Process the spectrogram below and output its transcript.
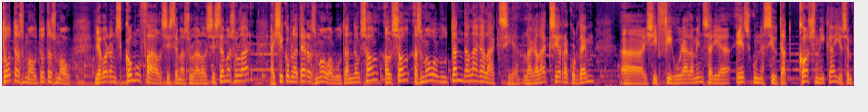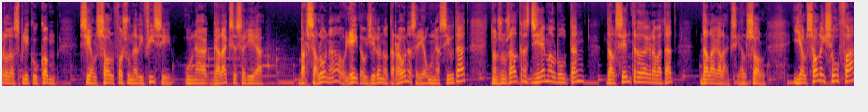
tot es mou, tot es mou. Llavors, com ho fa el sistema solar? El sistema solar, així com la Terra es mou al voltant del Sol, el Sol es mou al voltant de la galàxia. La galàxia, recordem, eh, així figuradament, seria, és una ciutat còsmica, jo sempre l'explico com si el Sol fos un edifici, una galàxia seria Barcelona, o Lleida, o Girona, o Tarragona, seria una ciutat, doncs nosaltres girem al voltant del centre de gravetat de la galàxia, el Sol. I el Sol això ho fa,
